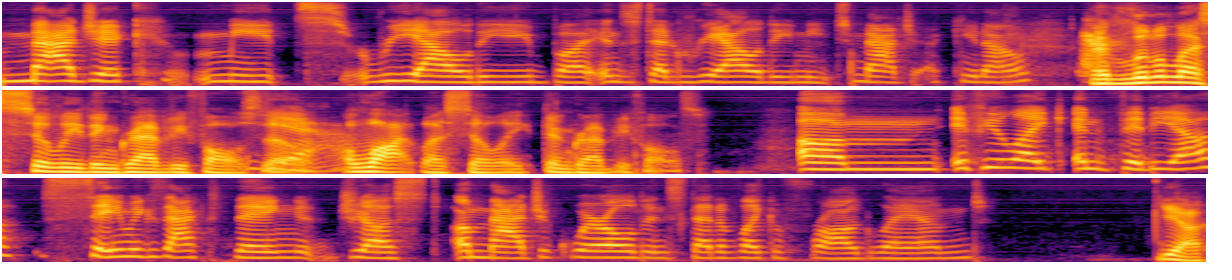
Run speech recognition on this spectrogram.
magic meets reality, but instead reality meets magic, you know? A little less silly than Gravity Falls, though. Yeah. A lot less silly than Gravity Falls. Um, if you like Amphibia, same exact thing, just a magic world instead of like a frog land. Yeah.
